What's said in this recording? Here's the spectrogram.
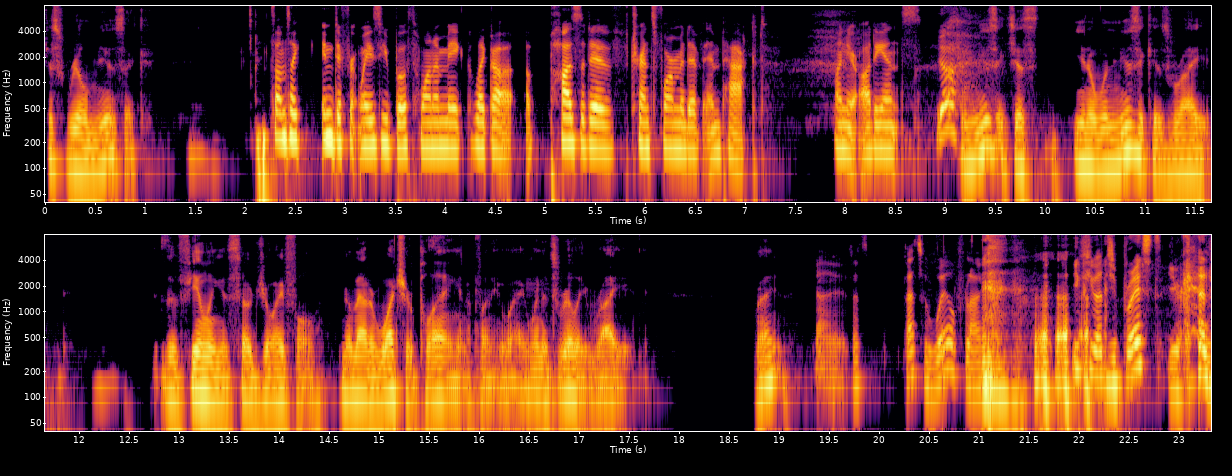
just real music. It sounds like in different ways you both want to make like a, a positive, transformative impact on your audience. Yeah. When music just, you know, when music is right, the feeling is so joyful, no matter what you're playing in a funny way, when it's really right. Right? Yeah, that's that's a way of life. if you are depressed, you can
